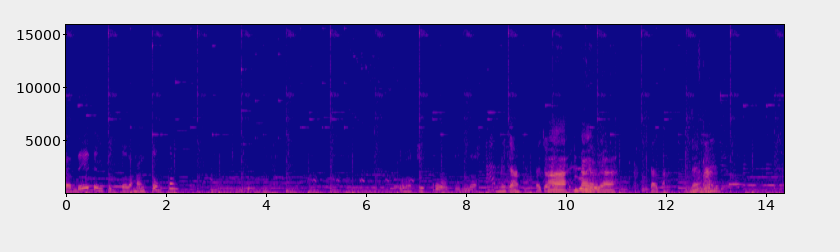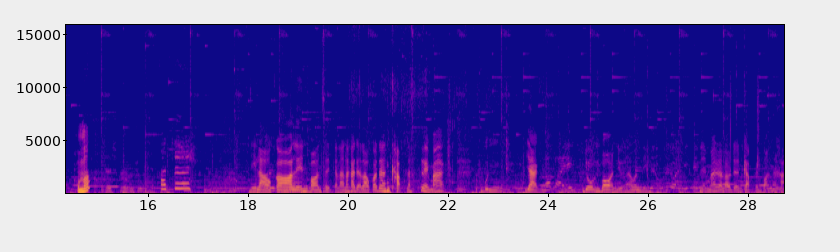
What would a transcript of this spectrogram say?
안 되든 떴어라 안 떴 어. 와, 키코 아픈 다. นี่จ้ะไปเจ้าค่ะได้เวลาได้จ้ะเหนื่อย 뭐 냐, มาก 뭐. 엄 마? 알았 어, 그냥 오 셔. นี่เราก็เล่นบอลเสร็จกันแล้วนะคะ เดี๋ยวเราก็เดินขับนะเหนื่อยมาก บุญอยากโยนบอลอยู่นะวันนี้ เหนื่อยมากเดี๋ยวเราเดินกลับกันก่อนนะคะ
